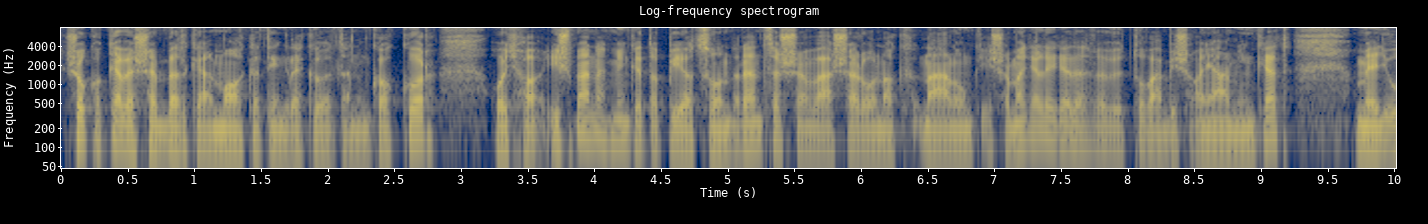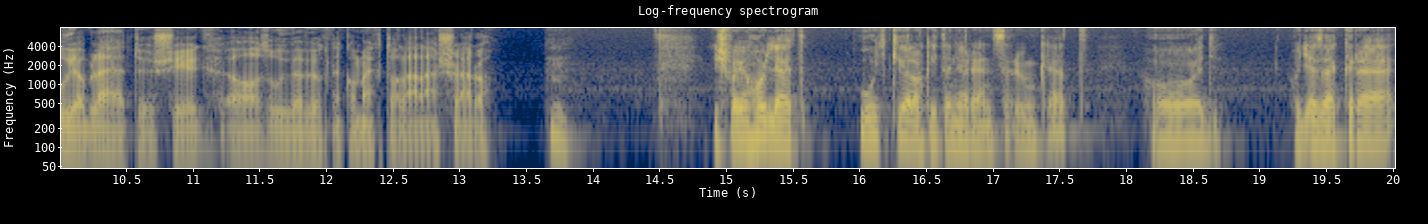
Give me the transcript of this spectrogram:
Sokkal kevesebbet kell marketingre költenünk akkor, hogyha ismernek minket a piacon, rendszeresen vásárolnak nálunk, és a megelégedett vevő tovább is ajánl minket, ami egy újabb lehetőség az új vevőknek a megtalálására. Hm. És vajon hogy lehet úgy kialakítani a rendszerünket, hogy, hogy ezekre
